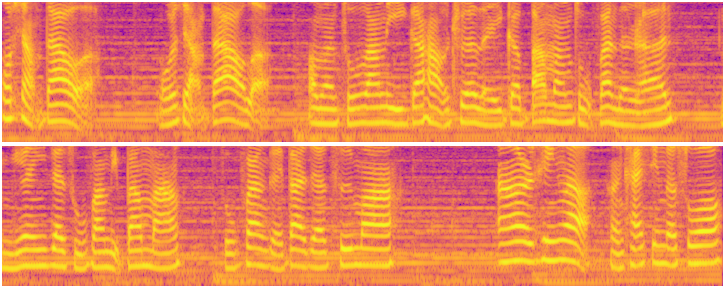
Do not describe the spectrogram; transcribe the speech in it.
我想到了，我想到了，我们厨房里刚好缺了一个帮忙煮饭的人，你愿意在厨房里帮忙煮饭给大家吃吗？”安二听了，很开心的说：“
